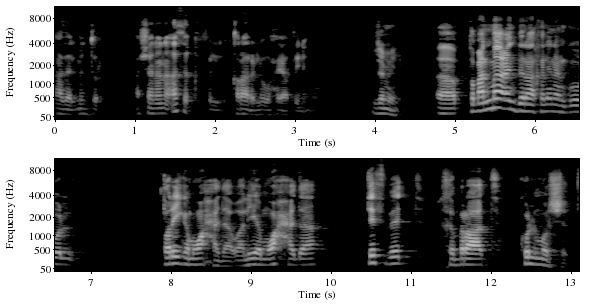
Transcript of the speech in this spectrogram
هذا المنتور عشان أنا أثق في القرار اللي هو حيعطيني هو؟ جميل. آه، طبعا ما عندنا خلينا نقول طريقة موحدة وآلية موحدة تثبت خبرات كل مرشد.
